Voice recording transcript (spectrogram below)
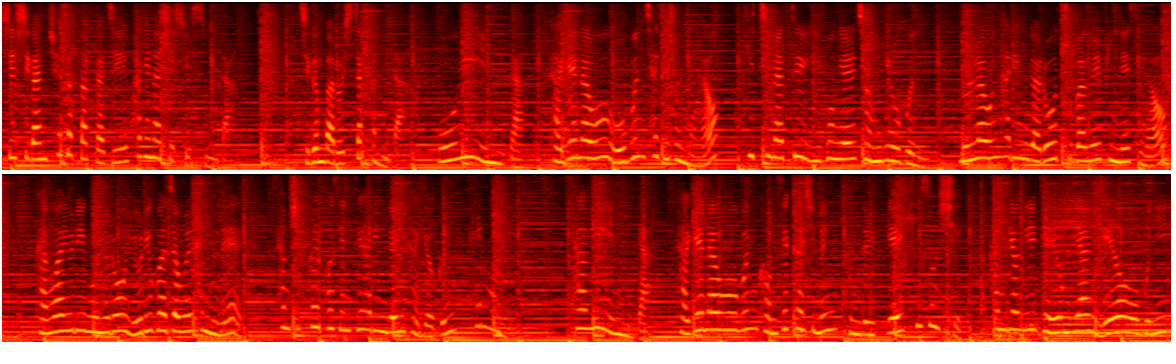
실시간 최저가까지 확인하실 수 있습니다. 지금 바로 시작합니다. 5위입니다. 가게나우 오븐 찾으셨나요? 키친아트 20L 전기 오븐. 놀라운 할인가로 주방을 빛내세요. 강화유리 문으로 요리 과정을 한눈에 38% 할인된 가격은 행운. 4위입니다. 가게나우 오븐 검색하시는 분들께 희소식. 한경이 대용량 에어 오븐이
